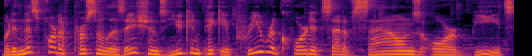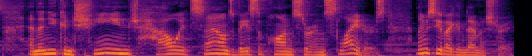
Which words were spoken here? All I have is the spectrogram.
But in this part of personalizations, you can pick a pre-recorded set of sounds or beats, and then you can change how it sounds based upon certain sliders. Let me see if I can demonstrate.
